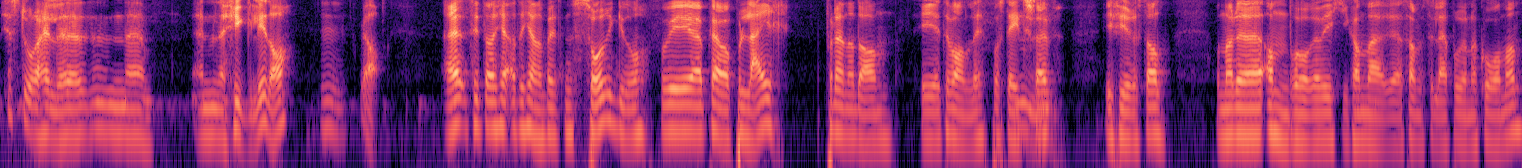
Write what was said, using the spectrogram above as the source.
i store og hele en, en hyggelig dag. Ja. Jeg sitter og at jeg kjenner på en liten sorg nå, for vi pleier å være på leir på denne dagen i, til vanlig, på Stage Dive i Fyresdal. Og nå er det andre året vi ikke kan være samme sted pga. koronaen.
